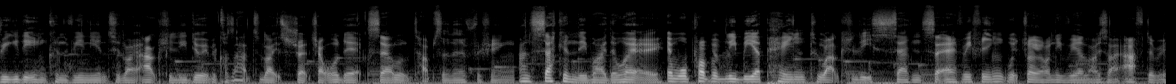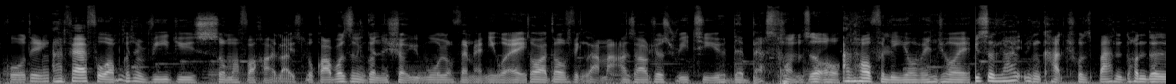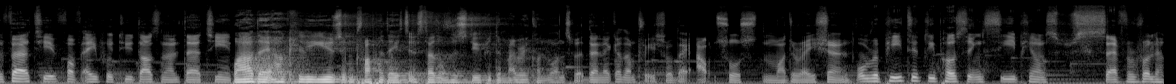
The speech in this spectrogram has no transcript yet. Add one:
really inconvenient to like actually do it because I had to like stretch out all the Excel tabs and everything. And secondly, by the way, it will probably be a pain to actually censor everything, which I only realized like after recording. And therefore, I'm gonna read you some of the highlights. Look, I wasn't gonna show you all of them anyway, so I don't think that matters. I'll just read to you the best ones, all, and hopefully you'll enjoy it. User Lightning Catch was banned on the 30th of April 2013. Wow, they're actually using proper data instead of the stupid American ones, but then again, I'm pretty sure they outsourced moderation. Or repeatedly posting CP on several. I,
